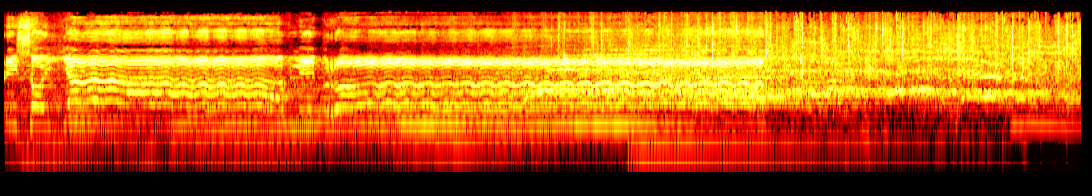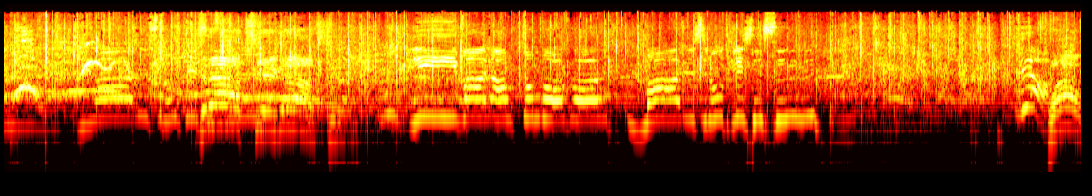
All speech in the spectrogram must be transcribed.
blir så jævlig bra. Grazie, grazie. Ivar Anton Vågård. Marius Roth Christensen. Ja, Wow!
